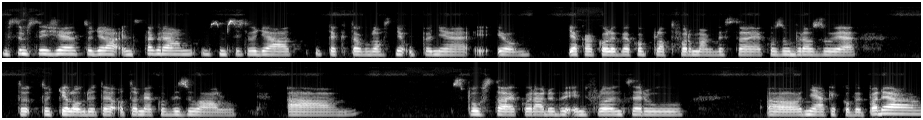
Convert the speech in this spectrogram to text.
Myslím si, že to dělá Instagram, myslím si, že to dělá TikTok vlastně úplně, jo, jakákoliv jako platforma, kde se jako zobrazuje to, to tělo, kde to je o tom jako vizuálu. A spousta jako rádoby influencerů uh, nějak jako vypadá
